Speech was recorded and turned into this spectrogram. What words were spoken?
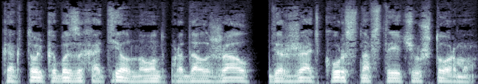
как только бы захотел, но он продолжал держать курс навстречу шторму.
